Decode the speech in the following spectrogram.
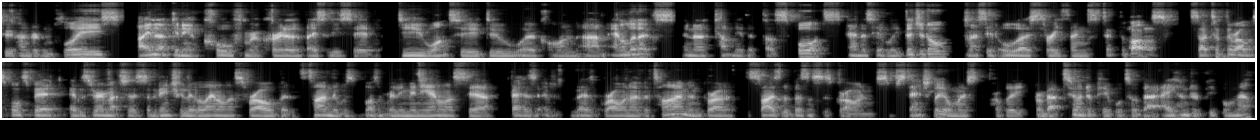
200 employees. I ended up getting a call from a recruiter that basically said, Do you want to do work on um, analytics in a company that does sports and is heavily digital? And I said, All those three things tick the box. So I took the role at Sportsbet. It was very much a sort of entry level analyst role, but at the time there was wasn't really many analysts here. That has that has grown over time and grown. The size of the business has grown substantially, almost probably from about 200 people to about 800 people now.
